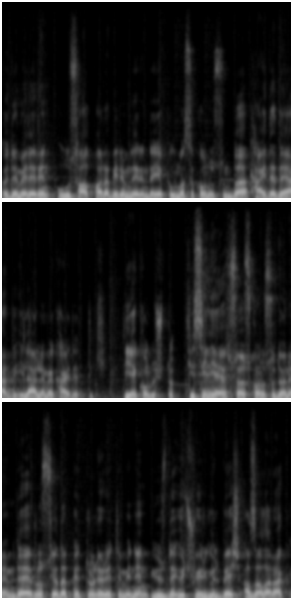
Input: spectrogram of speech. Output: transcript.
Ödemelerin ulusal para birimlerinde yapılması konusunda kayda değer bir ilerleme kaydettik diye konuştu. Tisilyev söz konusu dönemde Rusya'da petrol üretiminin %3,5 azalarak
